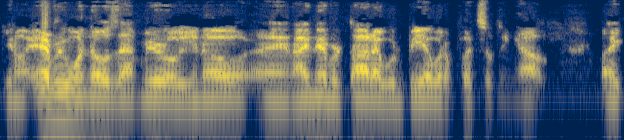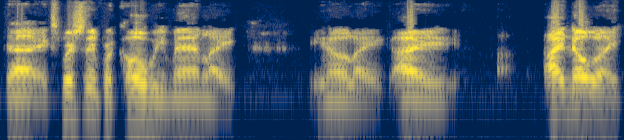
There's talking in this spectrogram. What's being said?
you know, everyone knows that mural. You know, and I never thought I would be able to put something out like that, especially for Kobe, man. Like, you know, like I I know, like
